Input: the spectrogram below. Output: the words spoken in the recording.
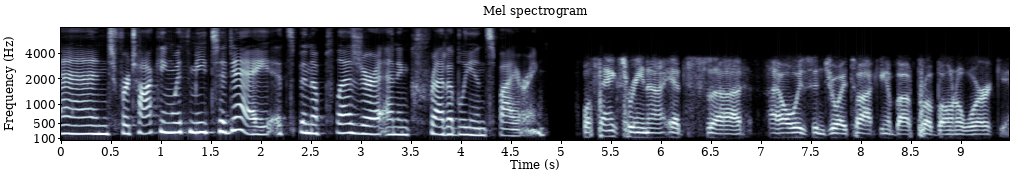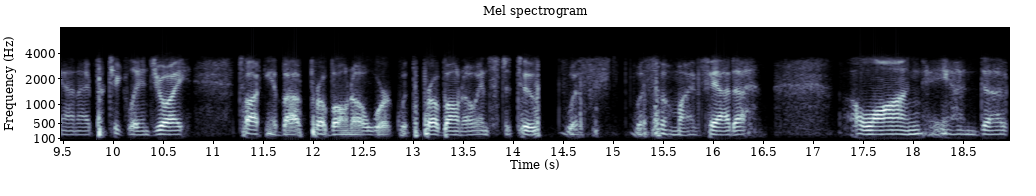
and for talking with me today. It's been a pleasure and incredibly inspiring. Well, thanks, Rena. It's uh, I always enjoy talking about pro bono work, and I particularly enjoy talking about pro bono work with the Pro Bono Institute, with with whom I've had a a long and uh,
